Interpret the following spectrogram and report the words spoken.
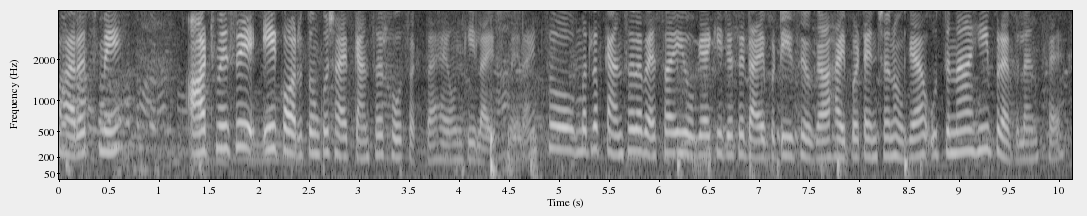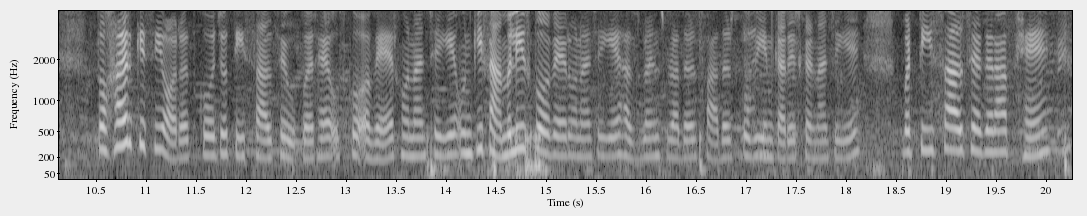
भारत में आठ में से एक औरतों को शायद कैंसर हो सकता है उनकी लाइफ में राइट सो मतलब कैंसर अब ऐसा ही हो गया कि जैसे डायबिटीज़ हो गया हाइपरटेंशन हो गया, उतना ही प्रेवलेंस है। तो हर किसी औरत को जो 30 साल से ऊपर है, उसको अवेयर होना चाहिए, उनकी फैमिलीज़ को अवेयर होना चाहिए हस्बैंड्स ब्रदर्स फादर्स को भी इनक्रेज करना चाहिए। बट 30 साल से अगर आप हैं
